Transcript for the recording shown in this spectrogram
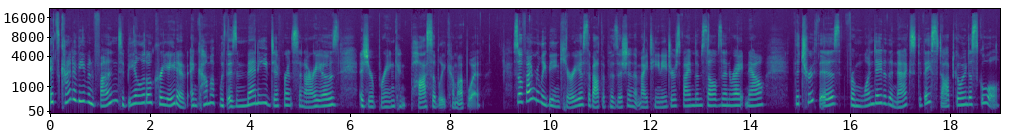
It's kind of even fun to be a little creative and come up with as many different scenarios as your brain can possibly come up with. So, if I'm really being curious about the position that my teenagers find themselves in right now, the truth is, from one day to the next, they stopped going to school.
